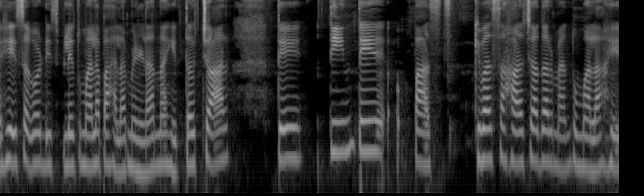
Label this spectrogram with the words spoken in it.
हे सगळं डिस्प्ले तुम्हाला पाहायला मिळणार नाही. तर चार ते तीन ते पाच किंवा सहाच्या दरम्यान तुम्हाला हे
